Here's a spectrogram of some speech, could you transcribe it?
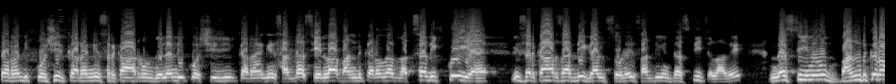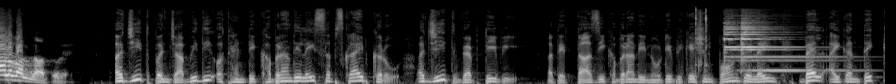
ਤਰ੍ਹਾਂ ਦੀ ਕੋਸ਼ਿਸ਼ ਕਰਾਂਗੇ, ਸਰਕਾਰ ਨੂੰ ਮਿਲਣ ਦੀ ਕੋਸ਼ਿਸ਼ ਵੀ ਕਰਾਂਗੇ। ਸਾਡਾ ਸੇਲਾ ਬੰਦ ਕਰਨ ਦਾ ਮਕਸਦ ਇੱਕੋ ਹੀ ਹੈ ਵੀ ਸਰਕਾਰ ਸਾਡੀ ਗੱਲ ਸੁਣੇ, ਸਾਡੀ ਇੰਡਸਟਰੀ ਚਲਾਵੇ, ਇੰਡਸਟਰੀ ਨੂੰ ਬੰਦ ਕਰਾਉਣ ਵੱਲ ਨਾ ਤੁਰੇ। ਅਜੀਤ ਪੰਜਾਬੀ ਦੀ ਆਥੈਂਟਿਕ ਖਬਰਾਂ ਦੇ ਲਈ ਸਬਸਕ੍ਰਾਈਬ ਕਰੋ ਅਜੀਤ ਵੈਬ ਟੀਵੀ ਅਤੇ ਤਾਜ਼ੀ ਖਬਰਾਂ ਦੀ ਨੋਟੀਫਿਕੇਸ਼ਨ ਪਾਉਣ ਦੇ ਲਈ ਬੈਲ ਆਈਕਨ ਤੇ ਕਲਿੱਕ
